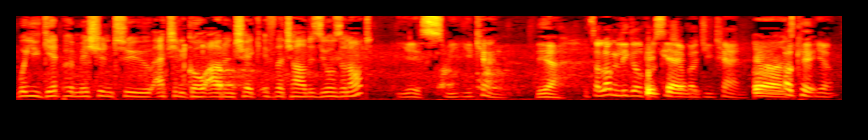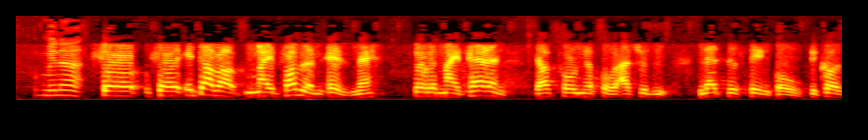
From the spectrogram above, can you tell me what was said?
where you get permission to actually go out and check if the child is yours or not? yes, you can. Yeah. It's a long legal procedure, but you can. Yeah. Okay. Yeah. Mina, So, so it about my problem is, ne? So my parents just told me oh, I should let this thing go because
